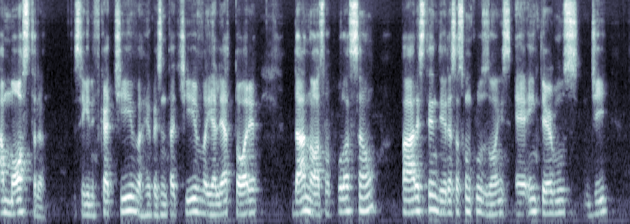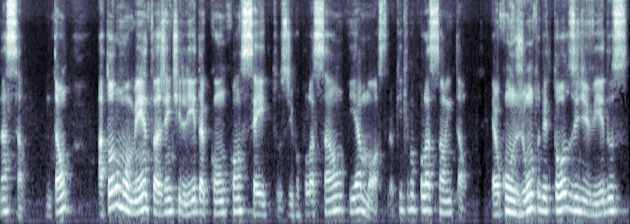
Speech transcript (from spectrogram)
amostra significativa, representativa e aleatória da nossa população para estender essas conclusões é, em termos de nação. Então, a todo momento a gente lida com conceitos de população e amostra. O que é população, então? É o conjunto de todos os indivíduos,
